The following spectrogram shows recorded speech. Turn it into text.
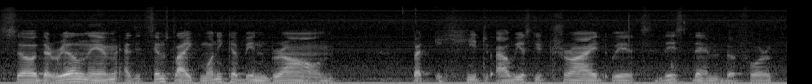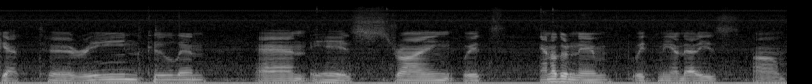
so the real name as it seems like Monica Bean Brown but he obviously tried with this name before Katherine Cullen and he is trying with another name with me and that is um,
